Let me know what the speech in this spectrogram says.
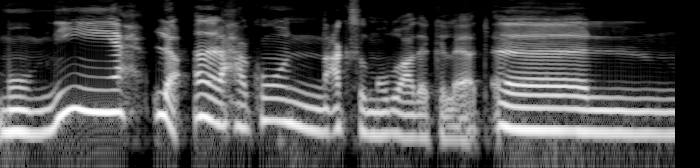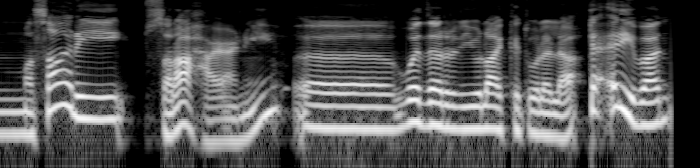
مو منيح؟ لا أنا رح أكون عكس الموضوع هذا كلياته. أه المصاري صراحة يعني whether you like it ولا لا تقريبا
